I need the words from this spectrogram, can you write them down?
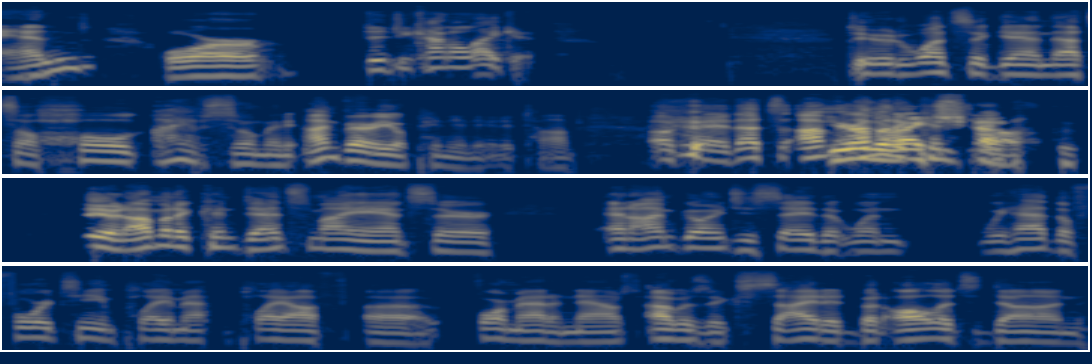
end, or did you kind of like it? Dude once again that's a whole i have so many i'm very opinionated tom. Okay that's i'm, You're I'm gonna right condense, dude i'm gonna condense my answer and i'm going to say that when we had the 14 play ma- playoff uh, format announced i was excited but all it's done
